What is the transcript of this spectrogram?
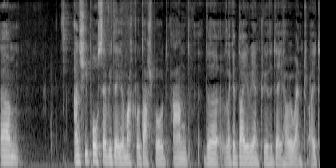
Um, and she posts every day a macro dashboard and the like a diary entry of the day, how it went, right?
